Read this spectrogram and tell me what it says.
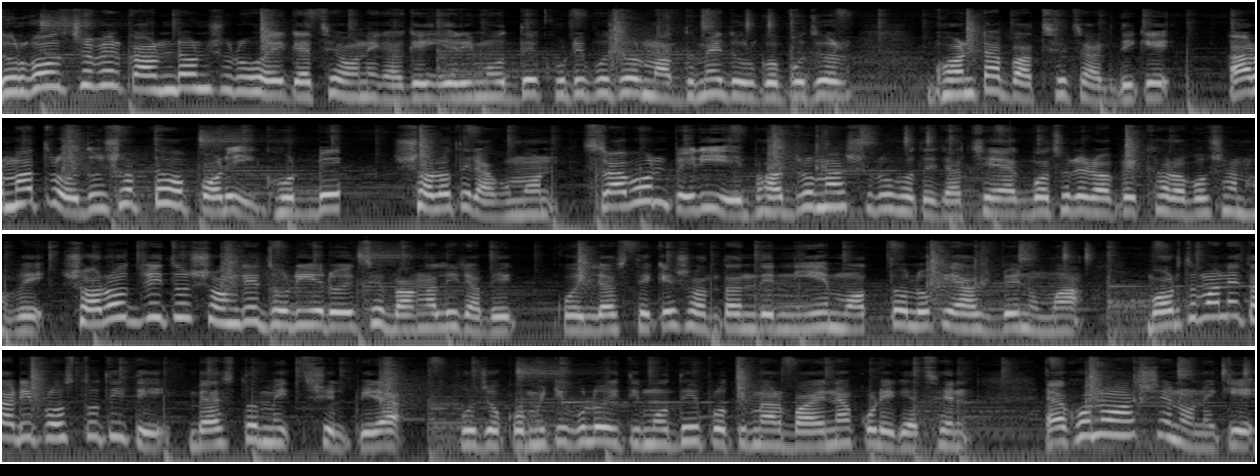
দুর্গা উৎসবের কাউন্টডাউন শুরু হয়ে গেছে অনেক আগেই। এরই মধ্যে খুঁটি পুজোর মাধ্যমে দুর্গাপুজোর ঘণ্টা বাজছে চারদিকে। আর মাত্র দু সপ্তাহ পরেই ঘটবে শরতের আগমন। শ্রাবণ পেরিয়ে ভাদ্র মাস শুরু হতে যাচ্ছে। এক বছরের অপেক্ষার অবসান হবে। শরৎ ঋতুর সঙ্গে জড়িয়ে রয়েছে বাঙালির আবেগ। কৈলাস থেকে সন্তানদের নিয়ে মত্ত লোকে আসবেন উমা। বর্তমানে তারই প্রস্তুতিতে ব্যস্ত মৃৎশিল্পীরা। পুজো কমিটিগুলো ইতিমধ্যেই প্রতিমার বায়না করে গেছেন। এখনও আসছেন অনেকে।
